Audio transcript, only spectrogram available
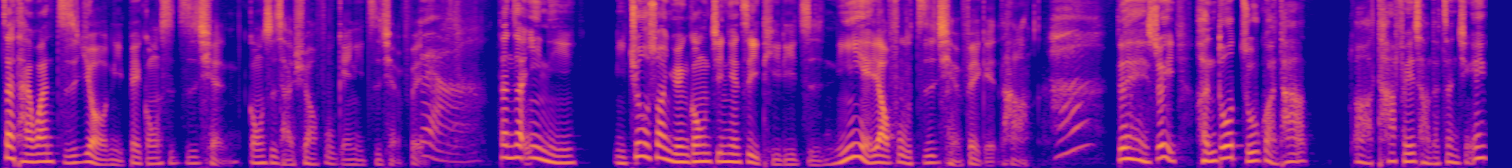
在台湾，只有你被公司资遣，公司才需要付给你资遣费。对啊，但在印尼，你就算员工今天自己提离职，你也要付资遣费给他啊。对，所以很多主管他啊，他非常的震惊，诶，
